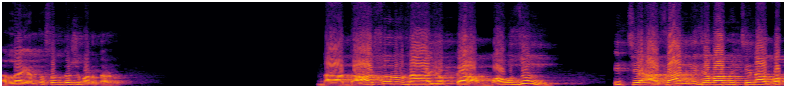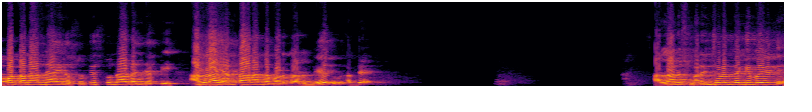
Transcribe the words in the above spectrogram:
అల్లా ఎంత సంతోషపడతాడు. నా దాసులు నా యొక్క మౌజున్ ఇచ్చే అజాన్కి జవాబిచ్చి నా గొప్పతనాన్ని ఆయన శృతిస్తున్నాడని చెప్పి అల్లా ఎంత ఆనందపడతాడు? లేదు అబ్బే. అల్లాను స్మరించడం తగ్గిపోయింది.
